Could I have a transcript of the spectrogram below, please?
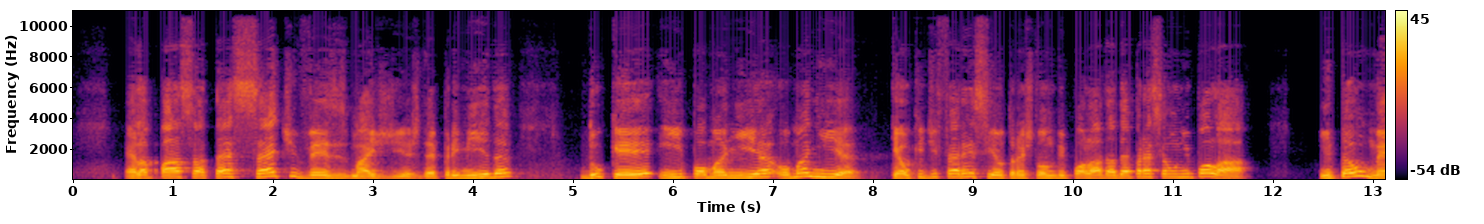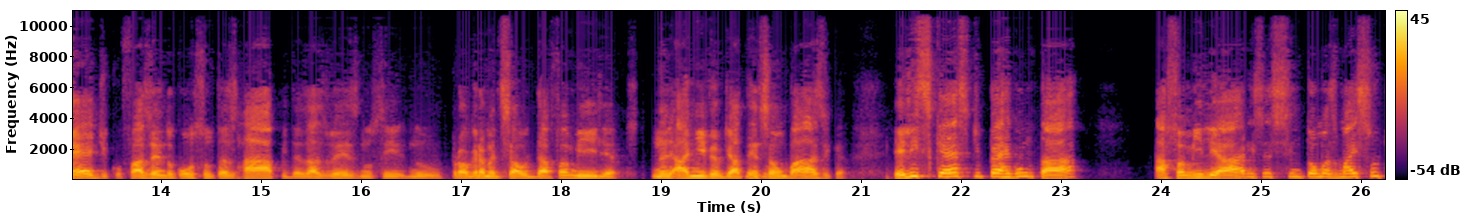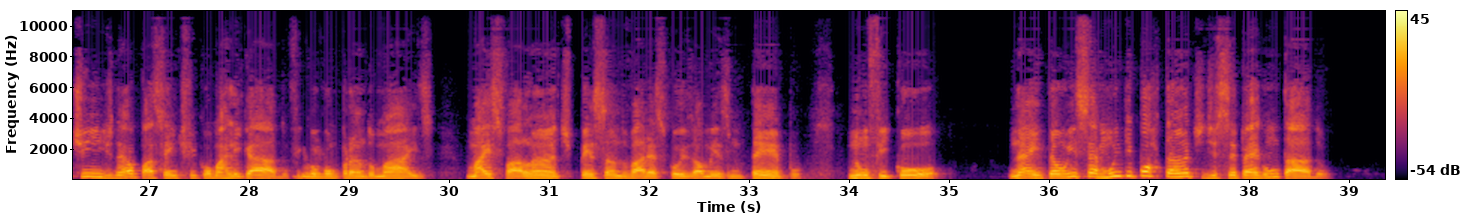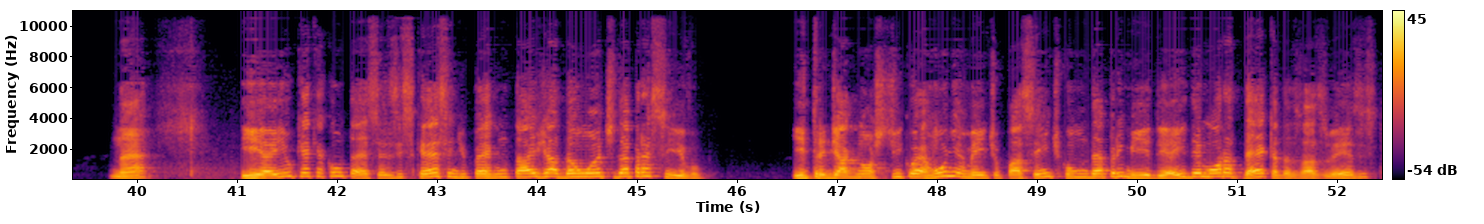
ela passa até sete vezes mais dias deprimida do que em hipomania ou mania, que é o que diferencia o transtorno bipolar da depressão unipolar. Então, o médico, fazendo consultas rápidas, às vezes no, no programa de saúde da família, né, a nível de atenção uhum. básica, ele esquece de perguntar a familiares esses sintomas mais sutis, né? O paciente ficou mais ligado, ficou uhum. comprando mais, mais falante, pensando várias coisas ao mesmo tempo, não ficou, né? Então isso é muito importante de ser perguntado, né? E aí o que é que acontece? Eles esquecem de perguntar e já dão um antidepressivo. E diagnosticam erroneamente o paciente como deprimido. E aí demora décadas, às vezes,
